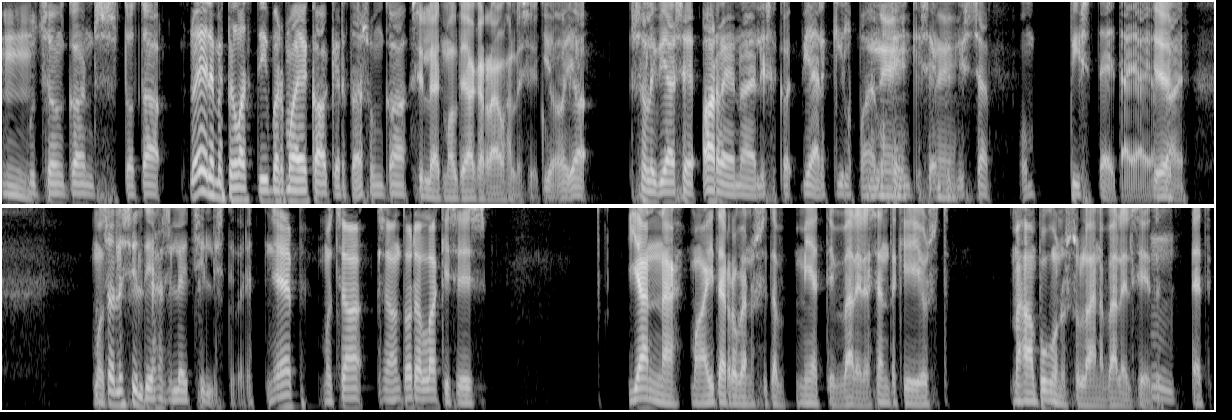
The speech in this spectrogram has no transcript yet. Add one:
Mm. mutta se on kans tota... No eilen me pelattiin varmaan ekaa kertaa sunkaan. Silleen, että me oltiin aika rauhallisia. Joo, ja se oli vielä se areena, eli se vielä kilpailuhenkisempi, Niin, niin. missä on pisteitä ja Jep. jotain. Mutta Mut- se oli silti ihan silleen chillisti vedetty. Jep, mutta se on, se on todellakin siis jännä. Mä oon itse ruvennut sitä miettimään välillä. Sen takia just, mähän oon puhunut sulle aina välillä siitä, mm. Että et,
